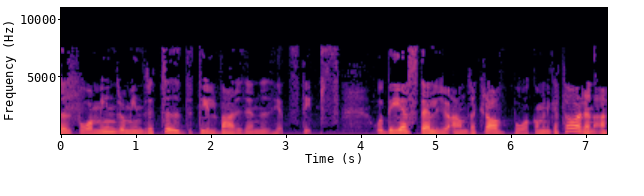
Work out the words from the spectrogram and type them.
sig få mindre och mindre tid till varje nyhetstips. Och det ställer ju andra krav på kommunikatörerna.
